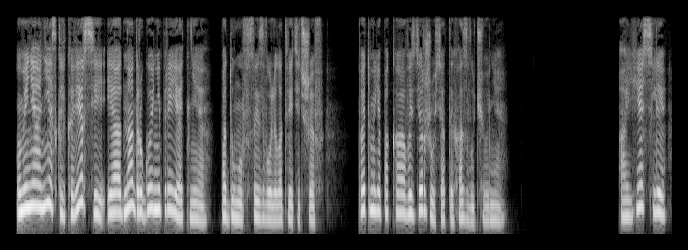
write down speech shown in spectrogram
«У меня несколько версий, и одна другой неприятнее», — подумав, соизволил ответить шеф. «Поэтому я пока воздержусь от их озвучивания». «А если...» —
